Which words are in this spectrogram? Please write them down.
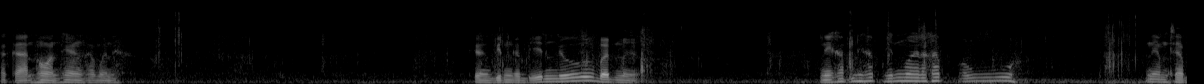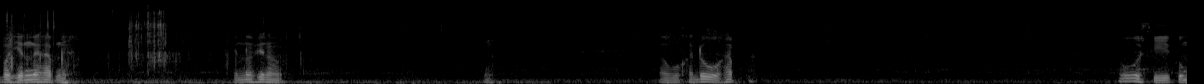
อาการห่อนแห้งครับมันนี้เครื่องบินกับบินอยู่เบิดมือนี่ครับนี่ครับเห็นหน่วยแล้วครับโอ้เนี่ยมันแทบพอเห็นเลยครับนี่เห็นไหมพี่น้องอืมอะโวคาโดครับโอ้สีกลม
